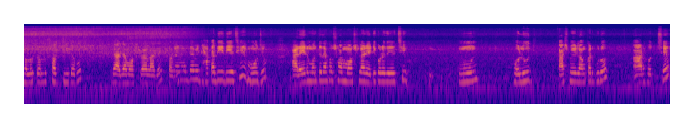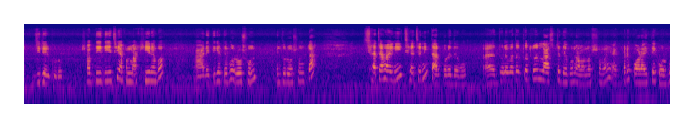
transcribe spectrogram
হলুদ, টলুদ সব দিয়ে দেবো। যা যা মশলা লাগে সব এর মধ্যে আমি ঢাকা দিয়ে দিয়েছি মজুক। আর এর মধ্যে দেখো সব মশলা রেডি করে দিয়েছি। নুন, হলুদ, কাশ্মীরি লঙ্কার গুঁড়ো, আর হচ্ছে জিরের গুঁড়ো। সব দিয়ে দিয়েছি, এখন মাখিয়ে নেব। আর এদিকে দেবো রসুন, কিন্তু রসুনটা ছেঁচা হয়নি ছেঁচে নিই তারপরে দেবো। আর ধনে পাতাটা লাস্টে দেবো নামানোর সময়, একবারে কড়াইতে করব,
